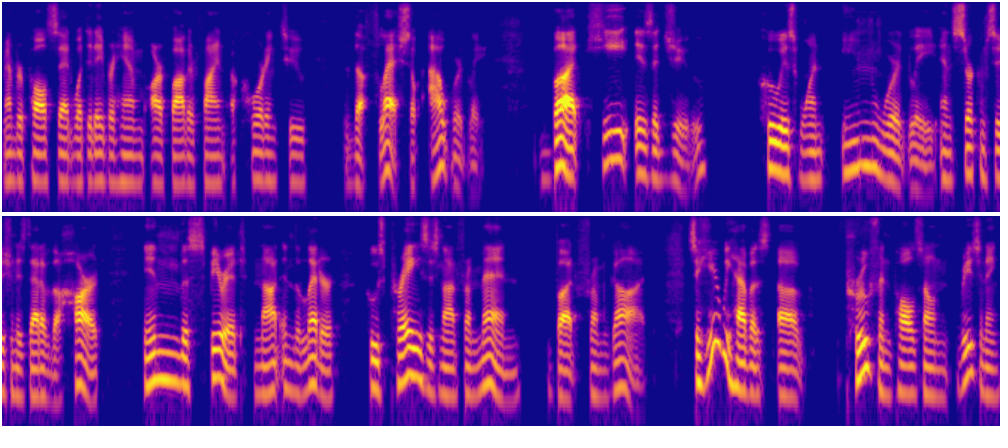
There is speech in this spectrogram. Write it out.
Remember, Paul said, What did Abraham our father find according to the flesh? So outwardly. But he is a Jew who is one inwardly, and circumcision is that of the heart, in the spirit, not in the letter, whose praise is not from men, but from God. So here we have a, a proof in Paul's own reasoning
